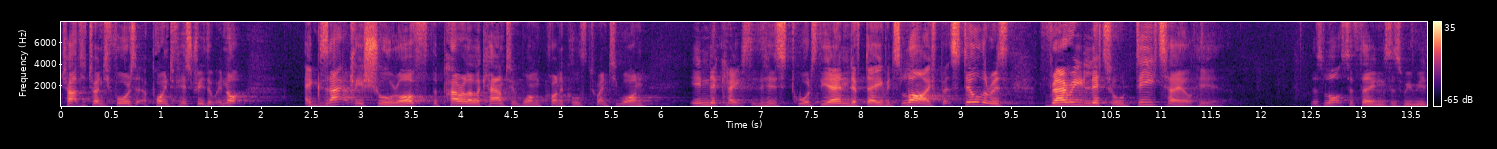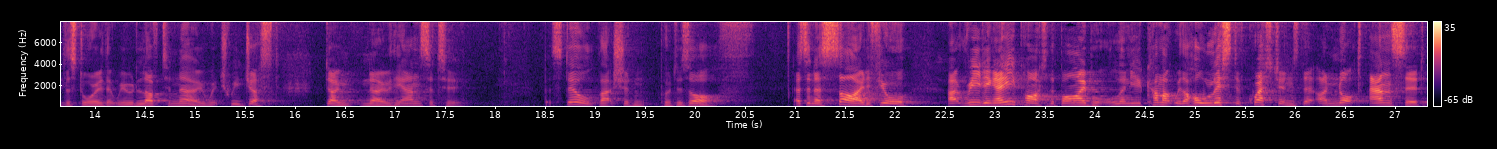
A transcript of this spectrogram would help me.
chapter 24 is at a point of history that we're not exactly sure of. The parallel account in 1 Chronicles 21 indicates that it is towards the end of David's life, but still there is very little detail here. There's lots of things as we read the story that we would love to know, which we just don't know the answer to. But still, that shouldn't put us off. As an aside, if you're reading any part of the Bible and you come up with a whole list of questions that are not answered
